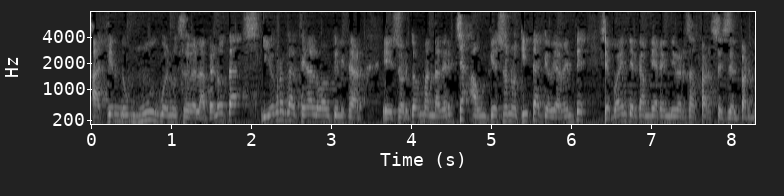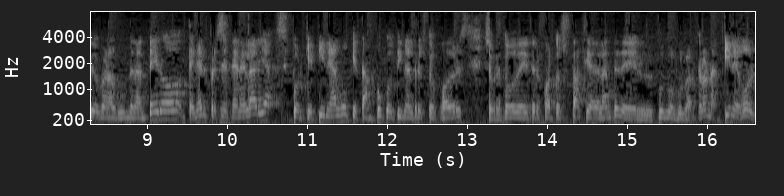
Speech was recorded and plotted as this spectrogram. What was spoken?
haciendo un muy buen uso de la pelota. Y yo creo que al final lo va a utilizar, eh, sobre todo en banda derecha, aunque eso no quita que obviamente se pueda intercambiar en diversas fases del partido con algún delantero, tener presencia en el área, porque tiene algo que tampoco tiene el resto de jugadores, sobre todo de tres cuartos hacia adelante del Fútbol Club Barcelona. Tiene gol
